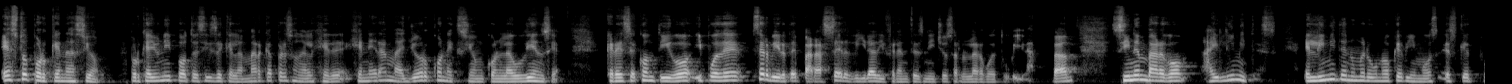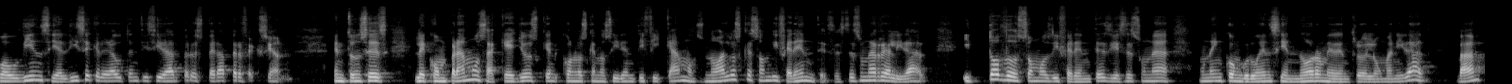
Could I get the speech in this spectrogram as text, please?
¿Esto por qué nació? Porque hay una hipótesis de que la marca personal genera mayor conexión con la audiencia, crece contigo y puede servirte para servir a diferentes nichos a lo largo de tu vida. Sin embargo, hay límites. El límite número uno que vimos es que tu audiencia dice querer autenticidad, pero espera perfección. Entonces, le compramos a aquellos que, con los que nos identificamos, no a los que son diferentes. Esta es una realidad. Y todos somos diferentes y esa es una, una incongruencia enorme dentro de la humanidad. ¿Va?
